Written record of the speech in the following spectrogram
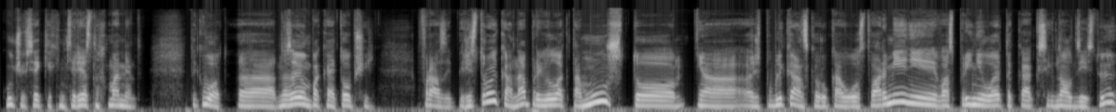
куча всяких интересных моментов. Так вот, э, назовем пока это общей фразой перестройка, она привела к тому, что э, республиканское руководство Армении восприняло это как сигнал действию.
